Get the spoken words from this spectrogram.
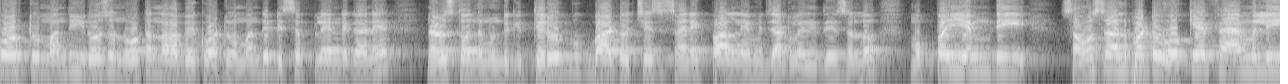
కోట్ల మంది ఈరోజు నూట నలభై కోట్ల మంది డిసిప్లిన్గానే నడుస్తోంది ముందుకి. తిరుగుబాటు వచ్చేసి సైనిక పాలన ఏమీ జరగలేదు ఈ దేశంలో. ముప్పై ఎనిమిది సంవత్సరాల పాటు ఒకే ఫ్యామిలీ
